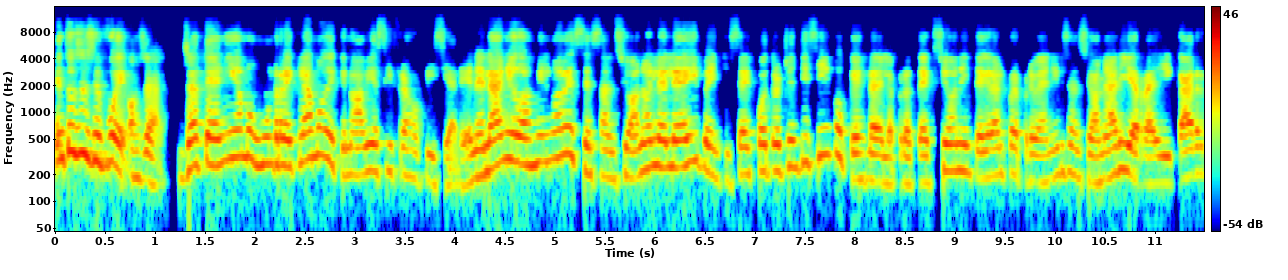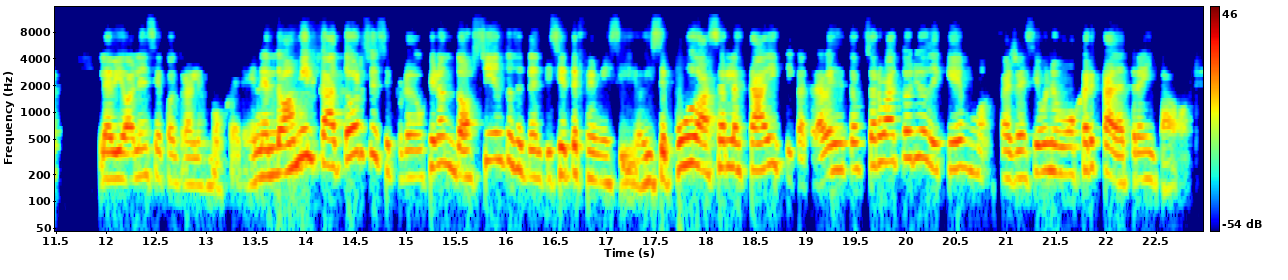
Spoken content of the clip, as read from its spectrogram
Entonces se fue, o sea, ya teníamos un reclamo de que no había cifras oficiales. En el año 2009 se sancionó la ley 26485, que es la de la protección integral para prevenir, sancionar y erradicar la violencia contra las mujeres. En el 2014 se produjeron 277 femicidios y se pudo hacer la estadística a través de este observatorio de que fallecía una mujer cada 30 horas.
